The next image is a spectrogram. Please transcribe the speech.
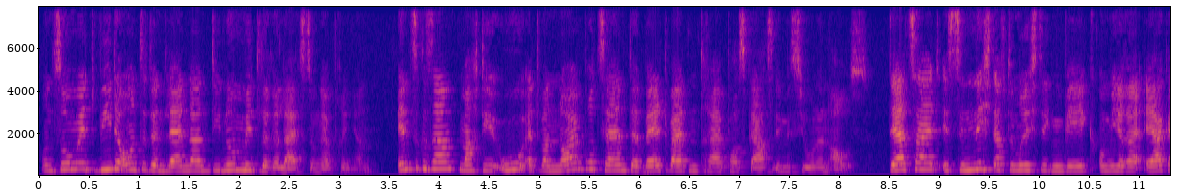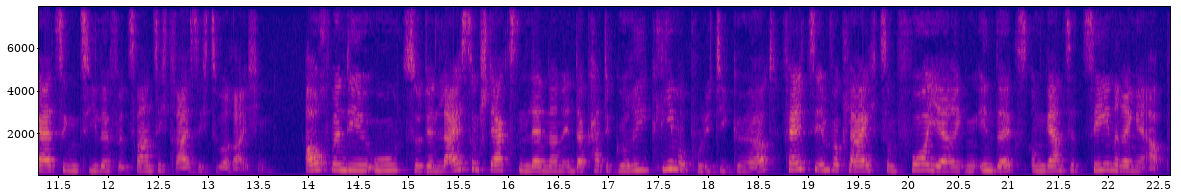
und somit wieder unter den Ländern, die nur mittlere Leistung erbringen. Insgesamt macht die EU etwa 9% der weltweiten Treibhausgasemissionen aus. Derzeit ist sie nicht auf dem richtigen Weg, um ihre ehrgeizigen Ziele für 2030 zu erreichen. Auch wenn die EU zu den leistungsstärksten Ländern in der Kategorie Klimapolitik gehört, fällt sie im Vergleich zum vorjährigen Index um ganze 10 Ränge ab.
